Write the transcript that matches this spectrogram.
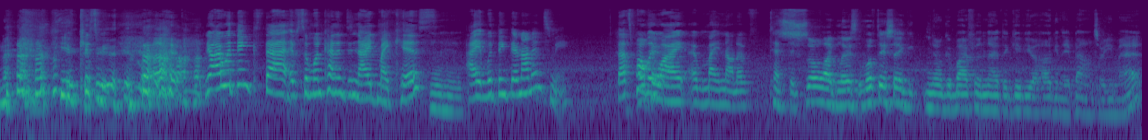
hey. you kiss me." Uh, no, I would think that if someone kind of denied my kiss, Mhm. I would think they're not into me. That's probably Okay. why I might not have texted. So like, what if they say you know goodbye for the night? They give you a hug and they bounce. Are you mad?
